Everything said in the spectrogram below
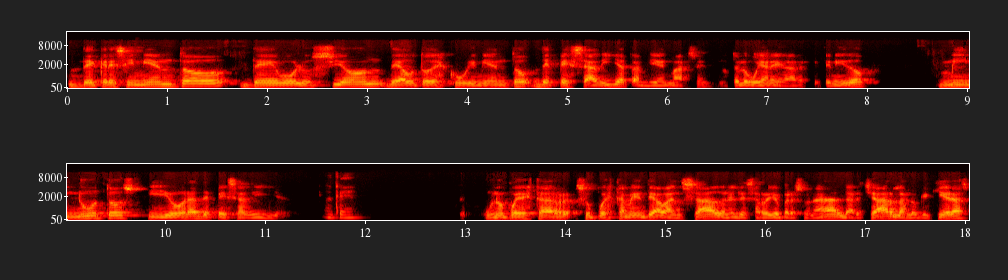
de crecimiento, de evolución, de autodescubrimiento, de pesadilla también, Marce, no te lo voy a negar. He tenido minutos y horas de pesadilla. Okay. Uno puede estar supuestamente avanzado en el desarrollo personal, dar charlas, lo que quieras,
